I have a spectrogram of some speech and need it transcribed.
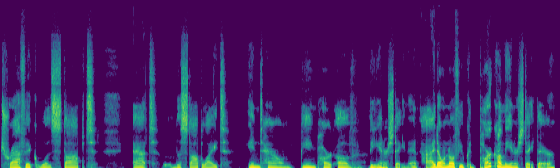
traffic was stopped at the stoplight in town being part of the interstate. And I don't know if you could park on the interstate there.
